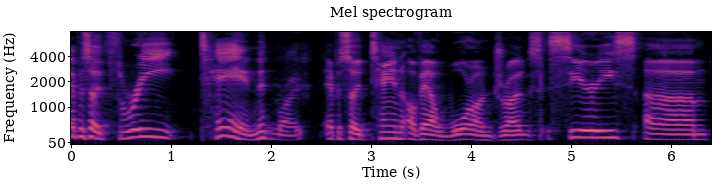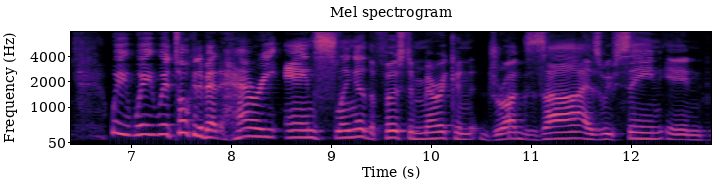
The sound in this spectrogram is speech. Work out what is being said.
episode three ten. Right. Episode ten of our War on Drugs series. Um, we, we we're talking about Harry Anslinger, the first American drug czar, as we've seen in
